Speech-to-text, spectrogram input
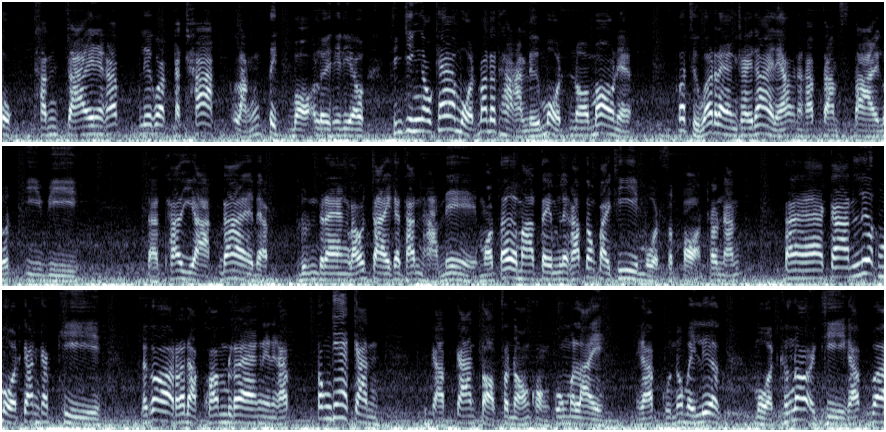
อกทันใจนะครับ เรียกว่ากระชากหลังติดเบาะเลยทีเดียว จริง ๆ เอาแค่โหมดมาตรฐานหรือโหมด normal เนี่ย ก็ถือว่าแรงใช้ได้แล้วนะครับ ตามสไตล์รถ EV แต่ถ้าอยากได้แบบรุนแรงเล้าใจกระทันหันนี่ มอเตอร์มาเต็มเลยครับ ต้องไปที่โหมดสปอร์ตเท่านั้น แต่การเลือกโหมดการขับขี่ แล้วก็ระดับความแรงเนี่ยนะครับ ต้องแยกกันกับการตอบสนองของพวงมาลัย นะครับคุณต้องไปเลือกโหมดข้างนอกอีกทีครับว่า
